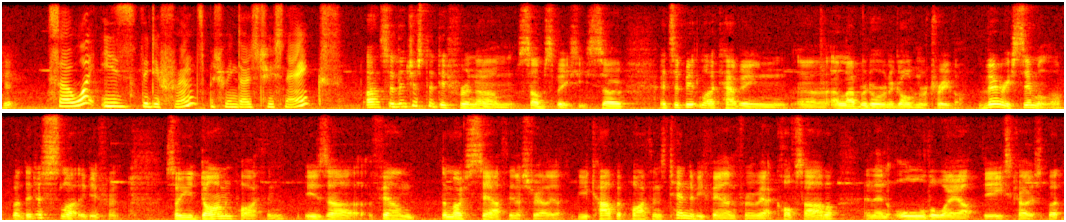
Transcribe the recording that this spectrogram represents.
Yep. So, what is the difference between those two snakes? Uh, so they're just a different um, subspecies. So it's a bit like having uh, a Labrador and a Golden Retriever. Very similar, but they're just slightly different. So your diamond python is uh, found the most south in Australia. Your carpet pythons tend to be found from about Coffs Harbour and then all the way up the east coast. But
